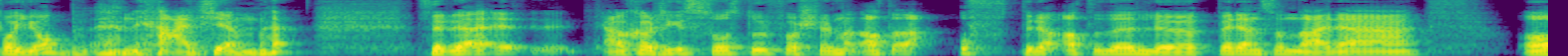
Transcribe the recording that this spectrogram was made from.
på jobb enn jeg er hjemme. Selv om jeg, jeg har kanskje ikke så stor forskjell, men at det er oftere at det løper en sånn derre å,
